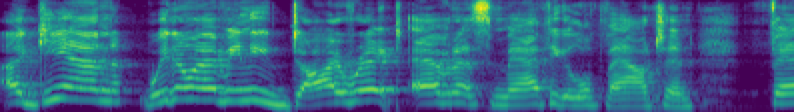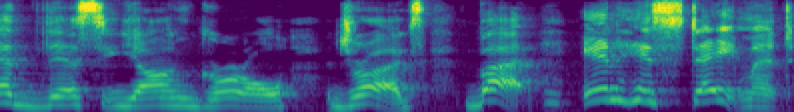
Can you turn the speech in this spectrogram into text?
Again, we don't have any direct evidence Matthew LaFountain fed this young girl drugs. But in his statement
